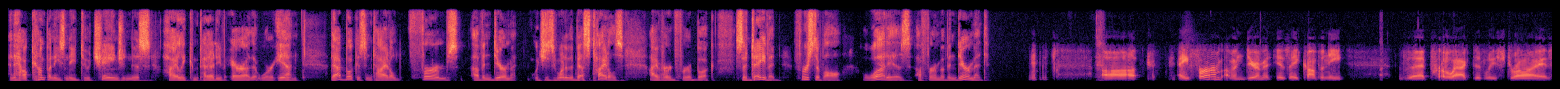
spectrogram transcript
and how companies need to change in this highly competitive era that we're in. That book is entitled Firms of Endearment, which is one of the best titles I've heard for a book. So, David, first of all, what is a firm of endearment? Uh, a firm of endearment is a company that proactively strives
